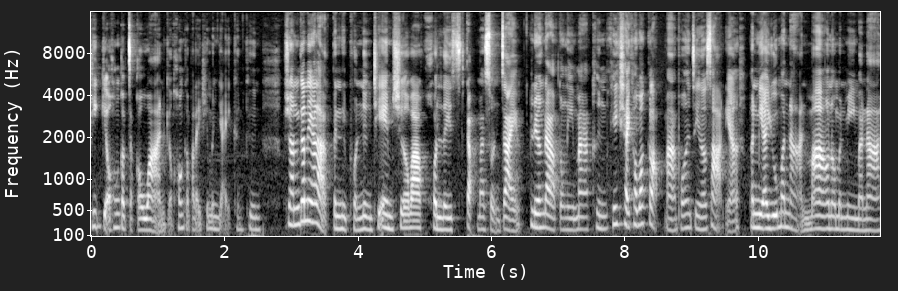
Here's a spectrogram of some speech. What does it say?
ที่เกี่ยวข้องกับจักรวาลเกี่ยวข้องกับอะไรที่มันใหญ่ขึ้นขึ้นเพราะฉะนั้นก็เนี่ยแหละเป็นเหตุผลหนึ่งที่เอมเชื่อว่าคนเลยกลับมาสนใจเรื่องราวตรงนี้มากขึ้นที่ใช้คำว่ากลับมาเพราะจริงๆแล้วศาสตร์เนี้ยมันมีอายุมานานมากเนาะมันมีมานาน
